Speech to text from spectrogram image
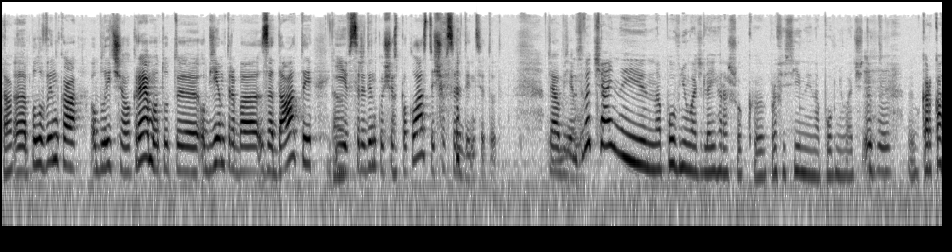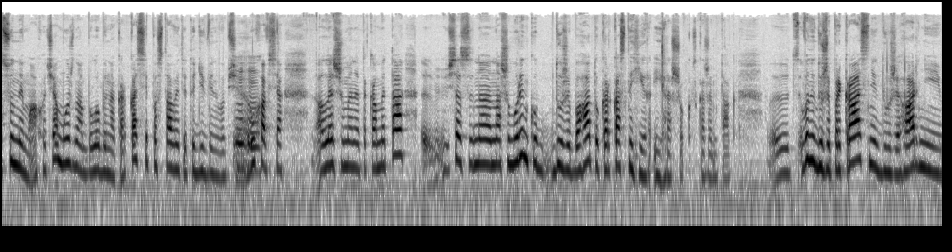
так, так. е, половинка обличчя окремо. Тут е, об'єм треба задати Да. і всерединку щось покласти. Що всерединці тут для об'єму? Звичайний наповнювач для іграшок, е, професійний наповнювач. Тут Мгм. каркасу нема. Хоча можна було би на каркасі поставити, тоді б він взагалі Мгм. рухався. Але ж у мене така мета. Зараз на нашому ринку дуже багато каркасних іграшок, скажімо так. Е, Вони дуже прекрасні, дуже гарні,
